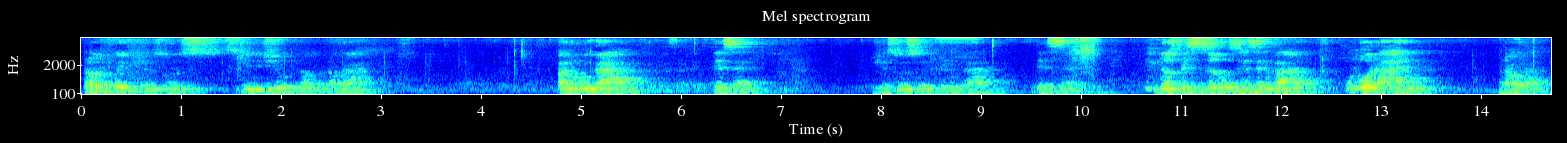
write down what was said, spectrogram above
Para onde foi que Jesus se dirigiu para orar? Para um lugar deserto. Jesus foi para um lugar deserto. E nós precisamos reservar um horário para orar.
